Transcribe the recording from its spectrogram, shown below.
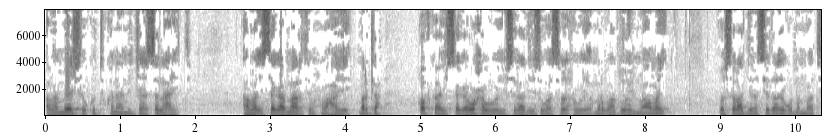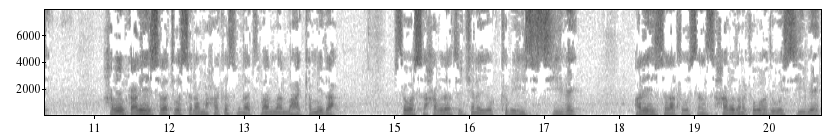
ama meesha ku tukanaa nijaaso lahayd ama isagaa maaragtay muxuu ahayey marka qofka isaga waxa weeye salaadiisu waa saxiix weeyaan. Marba hadduu hilmaamay oo salaadiina sidaa ay ugu dhammaatay. Xabiibka calayhi salaatu wasalaam waxaa ka sugnaatay maalin maalmaha ka mid ah isagoo saxaabada tujinayo kabihiisi siibay calayhi salaatu wasalaam. Saxaabadana kabahooda way siibeen.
